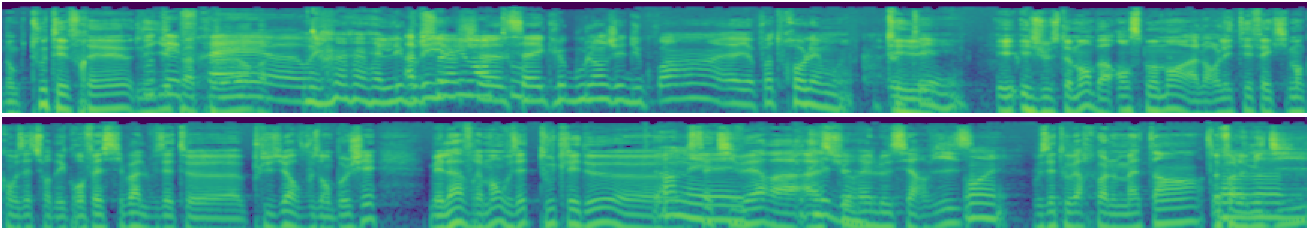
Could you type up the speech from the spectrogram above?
Donc tout est frais, n'ayez pas peur. Euh, les brioches, c'est avec le boulanger du coin, il n'y a pas de problème. Tout est... Et, justement, bah, en ce moment, alors l'été, effectivement, quand vous êtes sur des gros festivals, vous êtes euh, plusieurs, vous embauchez. Mais là, vraiment, vous êtes toutes les deux euh, cet hiver à, assurer le service. Vous êtes ouvert quoi le matin, enfin le midi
